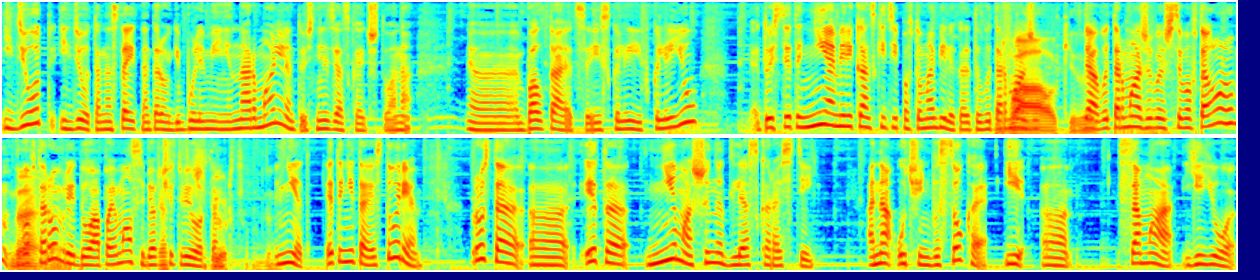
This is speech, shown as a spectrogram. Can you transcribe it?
идет, идет, она стоит на дороге более-менее нормально, то есть нельзя сказать, что она болтается из колеи в колею, то есть это не американский тип автомобиля, когда ты вытормаживаешь, Валки, да. Да, вытормаживаешься во втором, да, во втором да. ряду, а поймал себя в четвертом. В да. Нет, это не та история. Просто э, это не машина для скоростей. Она очень высокая, и э, сама ее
